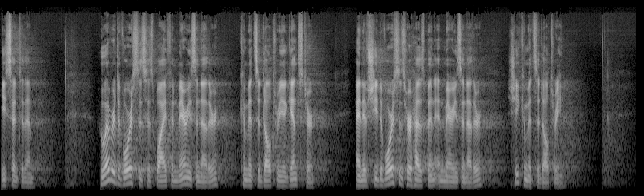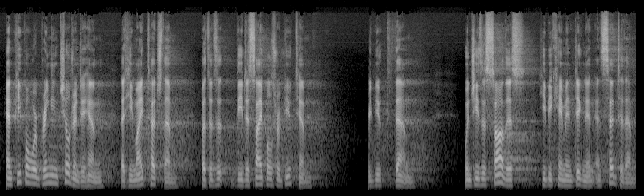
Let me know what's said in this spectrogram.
He said to them, Whoever divorces his wife and marries another commits adultery against her. And if she divorces her husband and marries another, she commits adultery. And people were bringing children to him that he might touch them, but the, the disciples rebuked him, rebuked them. When Jesus saw this, he became indignant and said to them,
